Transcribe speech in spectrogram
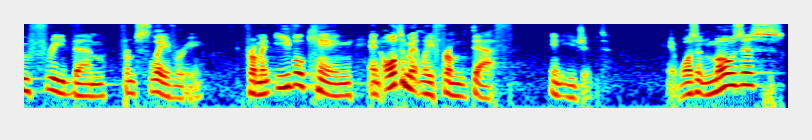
who freed them from slavery, from an evil king, and ultimately from death in Egypt. It wasn't Moses,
